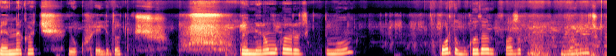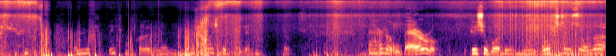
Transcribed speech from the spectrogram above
Bende kaç? Yok 54'müş. Ben nereden bu kadar az gittim lan? Bu arada bu kadar fazla ben çıktı? Ben ne çıktığı için bu kadar yani. Bir savaş da gidelim. Daryl, Daryl. Keşke bu arada bu maçtan sonra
